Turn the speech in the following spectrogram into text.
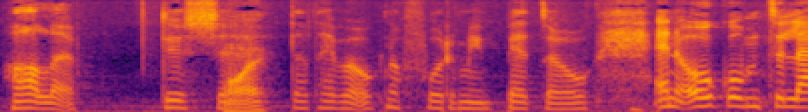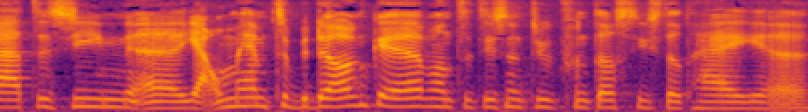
hallen. Dus uh, dat hebben we ook nog voor hem in petto. En ook om te laten zien, uh, ja, om hem te bedanken. Hè, want het is natuurlijk fantastisch dat hij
